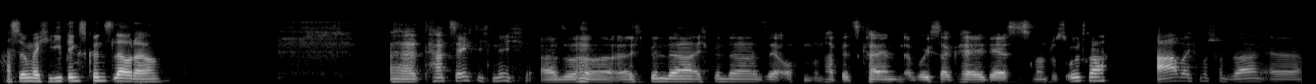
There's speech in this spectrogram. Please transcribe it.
Hast du irgendwelche Lieblingskünstler oder äh, tatsächlich nicht. Also äh, ich bin da, ich bin da sehr offen und habe jetzt keinen, wo ich sage, hey, der ist das Nonplusultra. Aber ich muss schon sagen, äh,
